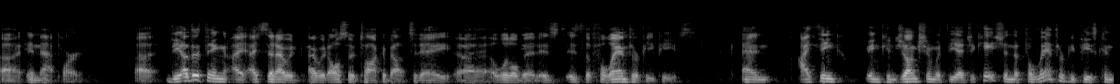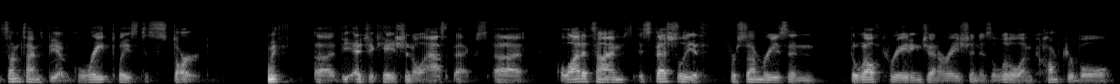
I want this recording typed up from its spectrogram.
uh, in that part. Uh, the other thing I, I, said I would I would also talk about today uh, a little bit is is the philanthropy piece, and I think in conjunction with the education, the philanthropy piece can sometimes be a great place to start with uh, the educational aspects. Uh, a lot of times, especially if for some reason the wealth creating generation is a little uncomfortable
